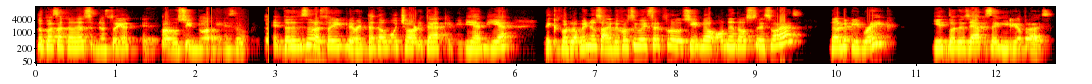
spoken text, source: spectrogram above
no pasa nada si no estoy eh, produciendo en ese momento. Entonces eso lo estoy implementando mucho ahorita en mi día a día, de que por lo menos a lo mejor si voy a estar produciendo una, dos, tres horas, darme mi break y entonces ya seguir otra vez.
